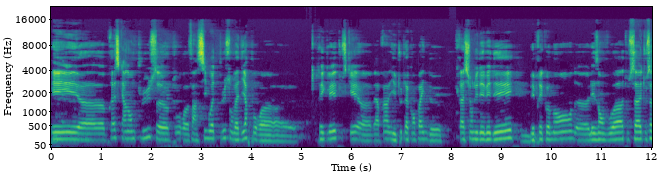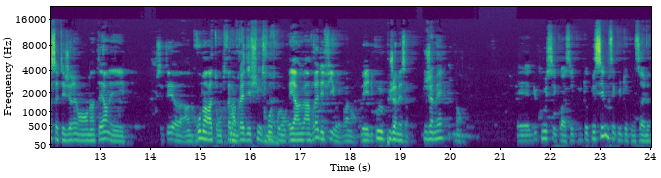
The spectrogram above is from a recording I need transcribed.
et euh, presque un an de plus euh, pour, enfin six mois de plus, on va dire, pour euh, régler tout ce qui est. euh, ben après, il y a eu toute la campagne de création du DVD, les précommandes, euh, les envois, tout ça et tout ça, ça a été géré en, interne et c'était euh, un gros marathon, très long, un vrai défi trop trop long et un, un vrai défi, ouais, vraiment. Mais du coup, plus jamais ça. Plus jamais Non. Et du coup, c'est quoi? C'est plutôt PC ou c'est plutôt console?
